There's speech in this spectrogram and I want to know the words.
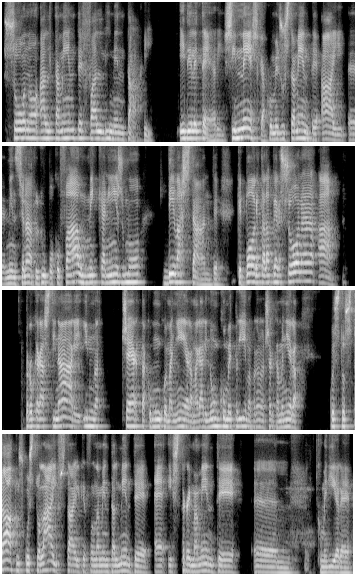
sono altamente fallimentari e deleteri. Si innesca, come giustamente hai eh, menzionato tu poco fa, un meccanismo devastante che porta la persona a procrastinare in una certa comunque maniera, magari non come prima, però in una certa maniera, questo status, questo lifestyle che fondamentalmente è estremamente, ehm, come dire,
